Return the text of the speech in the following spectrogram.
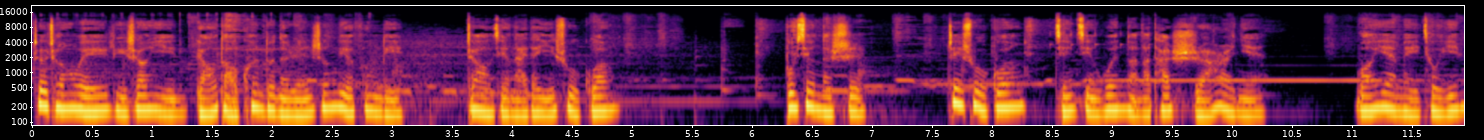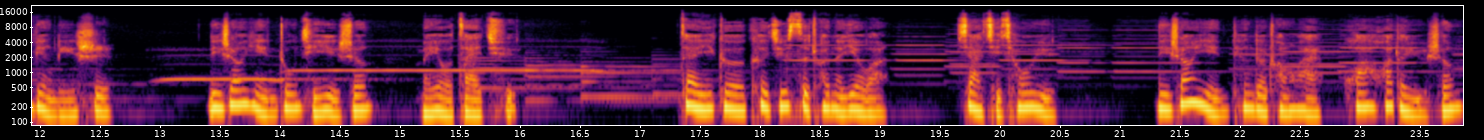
这成为李商隐潦倒困顿的人生裂缝里照进来的一束光。不幸的是，这束光仅仅温暖了他十二年，王艳美就因病离世。李商隐终其一生没有再娶。在一个客居四川的夜晚，下起秋雨，李商隐听着窗外。哗哗的雨声，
